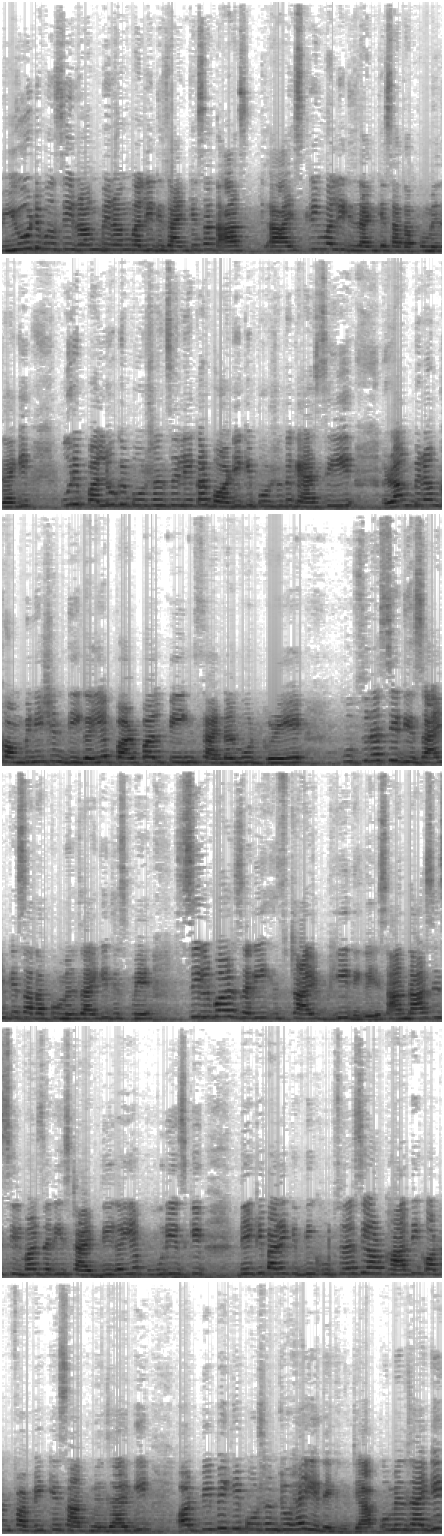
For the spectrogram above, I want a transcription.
ब्यूटीफुल सी रंग बिरंग वाली डिज़ाइन के साथ आइसक्रीम वाली डिज़ाइन के साथ आपको मिल जाएगी। पूरी पल्लू के पोर्शन से लेकर बॉडी के पोर्शन तक ऐसी रंग बिरंग कॉम्बिनेशन दी गई है। पर्पल पिंक सैंडलवुड ग्रे खूबसूरत सी डिज़ाइन के साथ आपको मिल जाएगी, जिसमें सिल्वर जरी स्टाइप भी दी गई है। शानदार सी सिल्वर जरी स्टाइप दी गई है। पूरी इसकी देख ही पा रहे कितनी खूबसूरत सी और खादी कॉटन फैब्रिक के साथ मिल जाएगी। और बीपी की पोर्शन जो है, ये देख लीजिए, आपको मिल जाएगी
